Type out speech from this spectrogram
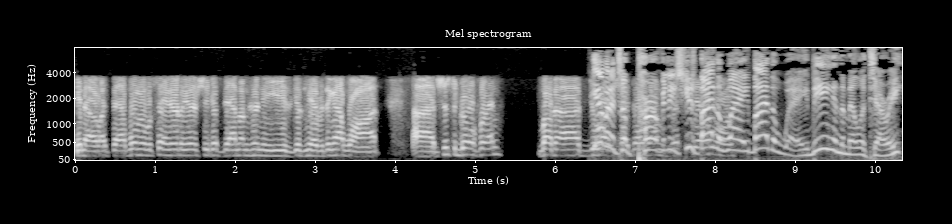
You know, like that woman was saying earlier, she gets down on her knees, gives me everything I want. Uh, it's just a girlfriend. But, uh... Yeah, but it's a perfect excuse. By the way, by the way, being in the military,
